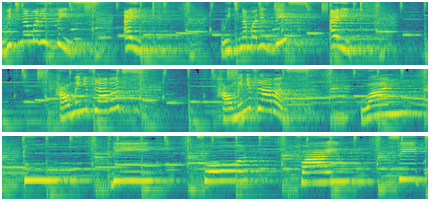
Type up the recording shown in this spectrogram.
Which number is this? 8. Which number is this? 8. How many flowers? How many flowers? 1, 2, 3, 4, 5, 6,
